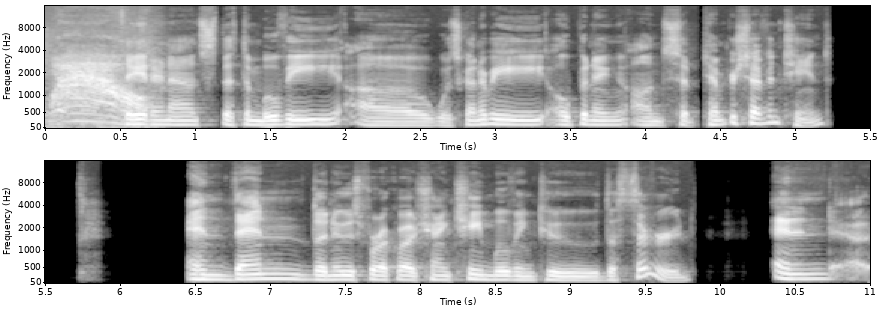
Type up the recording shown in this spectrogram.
Wow. they had announced that the movie uh, was going to be opening on September 17th. And then the news broke about Shang-Chi moving to the 3rd. And uh,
